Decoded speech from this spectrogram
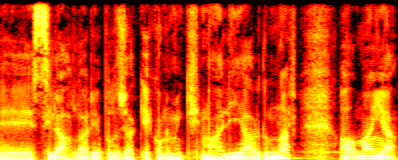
e, silahlar, yapılacak ekonomik mali yardımlar. Almanya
